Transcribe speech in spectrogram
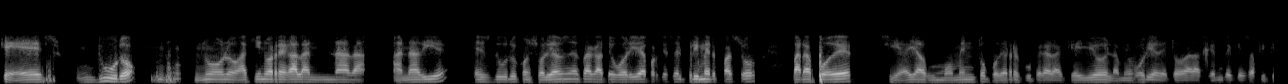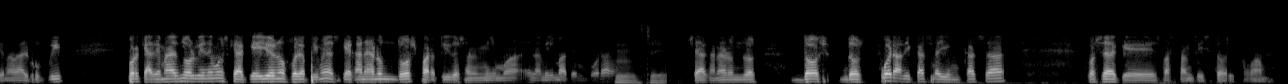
que es duro, no, aquí no regalan nada a nadie, es duro consolidarnos en esta categoría porque es el primer paso para poder, si hay algún momento, poder recuperar aquello en la memoria de toda la gente que es aficionada al rugby porque además no olvidemos que aquello no fue la primera, es que ganaron dos partidos en, el mismo, en la misma temporada. Mm, o sea, ganaron dos, dos, dos fuera de casa y en casa, cosa que es bastante histórico, vamos.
